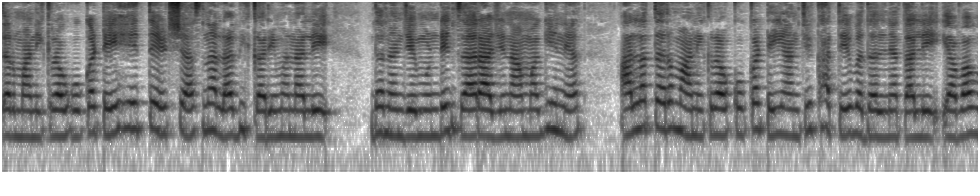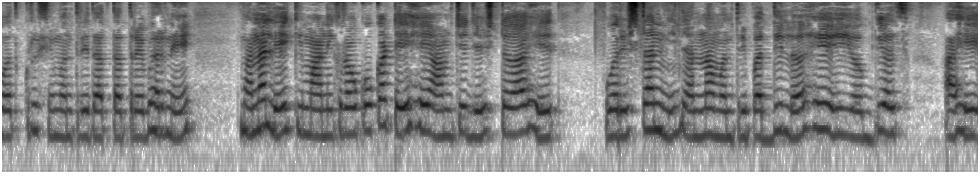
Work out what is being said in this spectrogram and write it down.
तर माणिकराव कोकाटे हे थेट शासनाला भिकारी म्हणाले. धनंजय मुंडेंचा राजीनामा घेण्यात आला तर माणिकराव कोकाटे यांचे खाते बदलण्यात आले. याबाबत कृषी मंत्री दत्तात्रय भरणे म्हणाले की माणिकराव कोकाटे हे आमचे ज्येष्ठ आहेत. वरिष्ठांनी त्यांना मंत्रिपद दिलं. हे योग्यच आहे.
